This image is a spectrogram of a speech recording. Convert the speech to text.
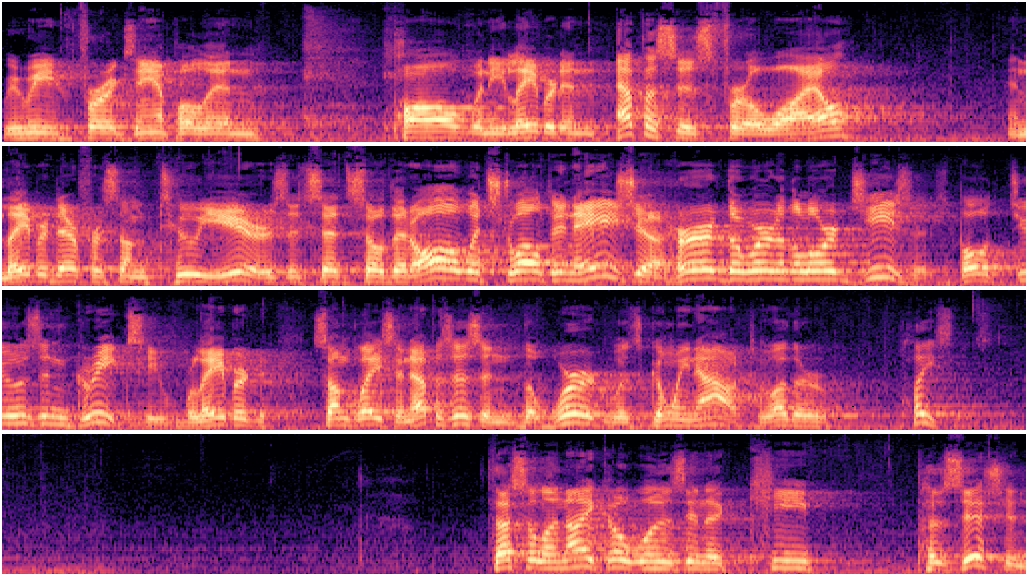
We read, for example, in Paul when he labored in Ephesus for a while and labored there for some two years, it said, so that all which dwelt in Asia heard the word of the Lord Jesus, both Jews and Greeks. He labored someplace in Ephesus, and the word was going out to other places. Thessalonica was in a key position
